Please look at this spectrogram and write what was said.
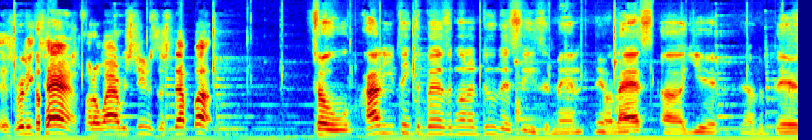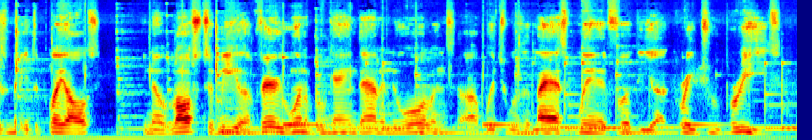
it's really time for the wide receivers to step up. So, how do you think the Bears are going to do this season, man? You know, last uh, year, you know, the Bears made the playoffs. You know, lost to me a very winnable game down in New Orleans, uh, which was the last win for the uh, great Drew Brees.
